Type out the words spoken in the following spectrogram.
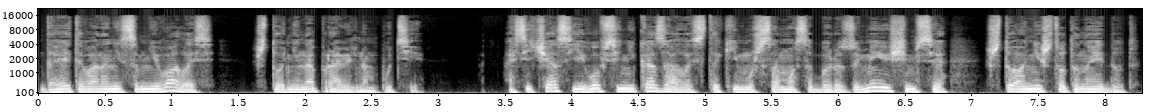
До этого она не сомневалась, что не на правильном пути. А сейчас ей вовсе не казалось таким уж само собой разумеющимся, что они что-то найдут.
